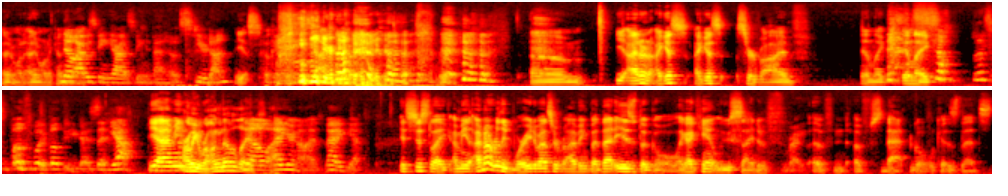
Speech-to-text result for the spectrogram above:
I didn't want. I didn't want to kind No, of. I was being yeah, I was being a bad host. You're done. yes. Okay. You're done. right. Um. Yeah, I don't know. I guess. I guess survive. And like. And like. so, that's both what both of you guys said. Yeah. Yeah. I mean. Are we wrong though? Like. no, I, you're not. I, yeah. it's just like I mean I'm not really worried about surviving, but that is the goal. Like I can't lose sight of Right. of of that goal because that's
